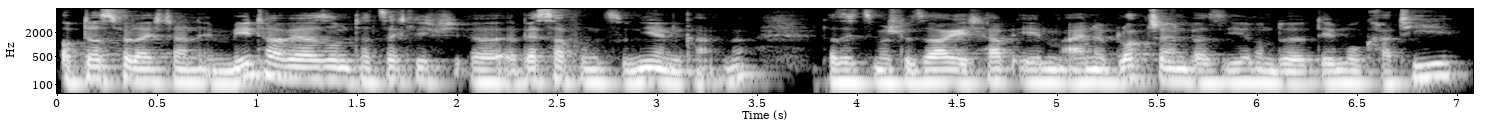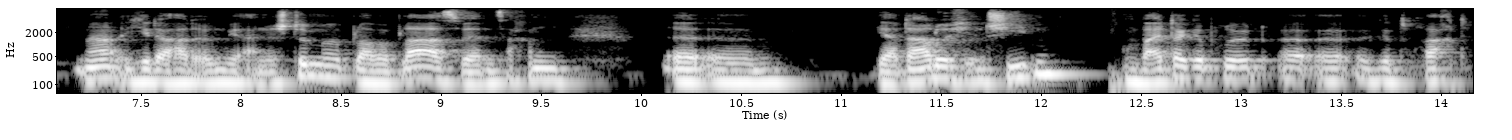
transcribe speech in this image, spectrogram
ob das vielleicht dann im Metaversum tatsächlich äh, besser funktionieren kann. Ne? Dass ich zum Beispiel sage, ich habe eben eine Blockchain-basierende Demokratie, ne? jeder hat irgendwie eine Stimme, bla bla bla, es werden Sachen äh, äh, ja dadurch entschieden. und weitergebracht. Äh, äh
